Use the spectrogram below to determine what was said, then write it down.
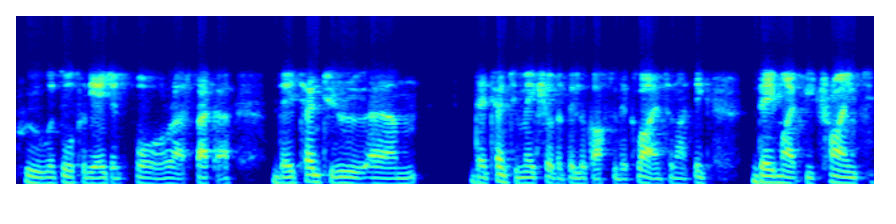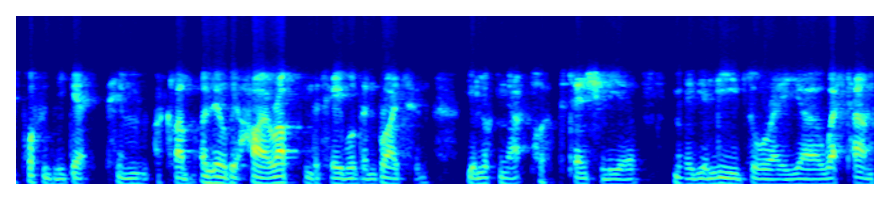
who was also the agent for uh, Saka, they tend to um, they tend to make sure that they look after their clients, and I think they might be trying to possibly get him a club a little bit higher up in the table than Brighton. You're looking at potentially a, maybe a Leeds or a uh, West Ham.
